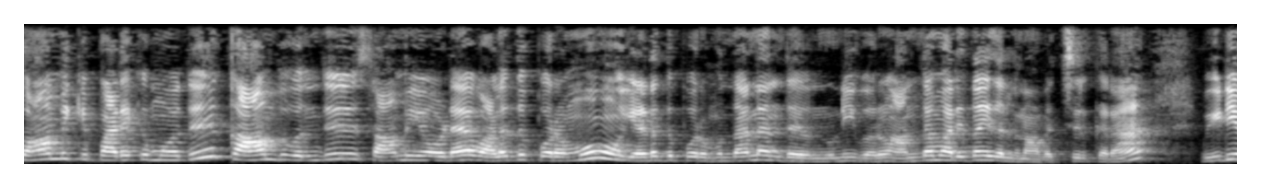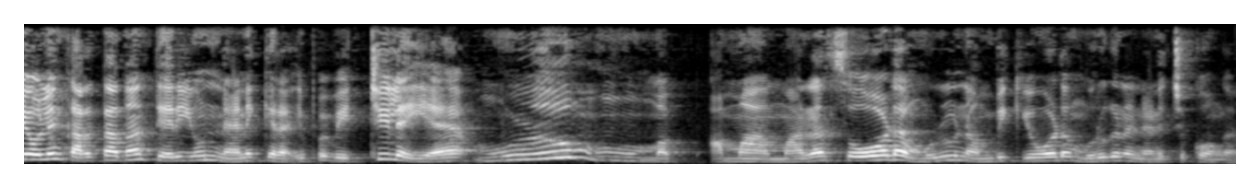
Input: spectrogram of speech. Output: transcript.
சாமிக்கு படைக்கும் போது காம்பு வந்து சாமியோட வலது புறமும் இடது புறமும் தானே அந்த நுனி வரும். அந்த மாதிரி தான் இதில் நான் வச்சுருக்கிறேன். வீடியோவிலையும் கரெக்டாக தான் தெரியும்னு நினைக்கிறேன். இப்போ வெற்றிலையை முழு ம மனசோட முழு நம்பிக்கையோட முருகனை நினச்சிக்கோங்க.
